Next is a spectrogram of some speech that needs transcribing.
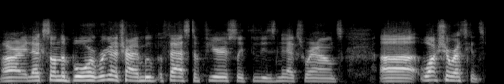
All right, next on the board, we're gonna try to move fast and furiously through these next rounds. Uh, Washington Redskins.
